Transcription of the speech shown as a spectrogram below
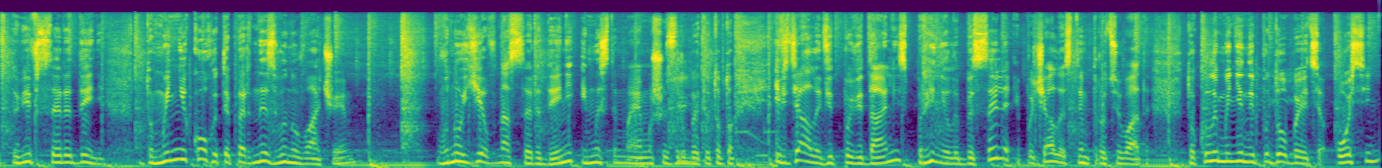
в тобі всередині. Тобто ми нікого тепер не звинувачуємо. Воно є в нас всередині, і ми з тим маємо щось зробити. Тобто, і взяли відповідальність, прийняли безсилля і почали з тим працювати. То коли мені не подобається осінь,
